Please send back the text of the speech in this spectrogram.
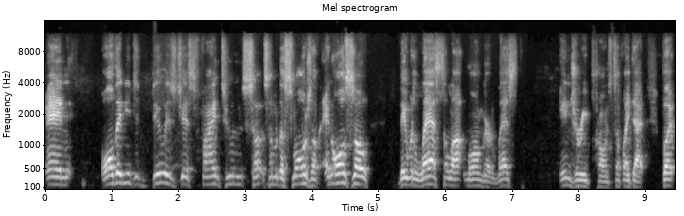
And all they need to do is just fine tune some, some of the smaller stuff. And also, they would last a lot longer, less injury prone, stuff like that. But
